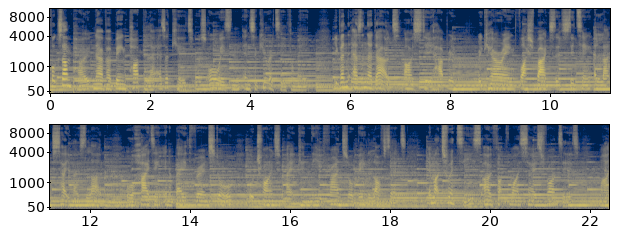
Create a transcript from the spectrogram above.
For example, never being popular as a kid was always an insecurity for me. Even as an adult, I still have re- recurring flashbacks of sitting at lunch tables alone, or hiding in a bathroom stall, or trying to make a new friend or being laughed at. In my 20s, I found myself surrounded My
